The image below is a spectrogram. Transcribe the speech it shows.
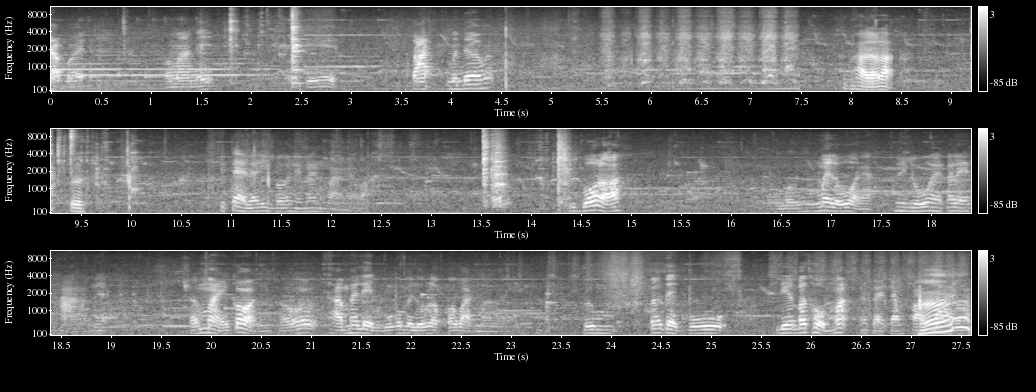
จับไว้ ประมาณนี้โอเคตัดเหมือนเดิมฮะผ่านแล้วล่ะพี่แต่แล้วอีเบิร์นี่แม่งมาไงวะอีโบะเหรอ มึงไม่รู้อะนะไม่รู้ไงก็เลยถามเนี่ยสมัยก่อนเขาทำให้เล่นกูก็ไม่รู้หรอกประวัติมาไงคือตั้งแต่กูเรียนประถมอะตั้งแต่จำความได้ว่า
